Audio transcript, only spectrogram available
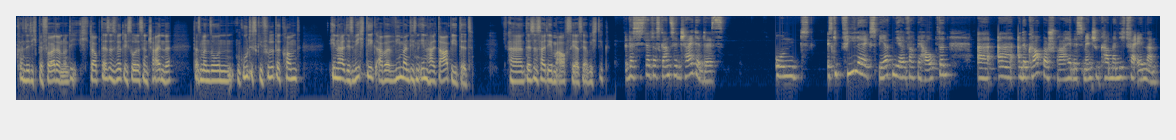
können sie dich befördern. Und ich, ich glaube, das ist wirklich so das Entscheidende, dass man so ein, ein gutes Gefühl bekommt. Inhalt ist wichtig, aber wie man diesen Inhalt darbietet, äh, das ist halt eben auch sehr, sehr wichtig. Das ist etwas ganz Entscheidendes. Und es gibt viele Experten, die einfach behaupten, äh, äh, an der Körpersprache eines Menschen kann man nicht verändern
